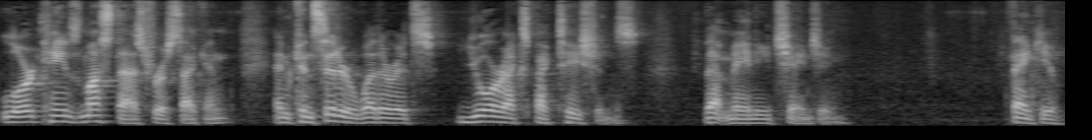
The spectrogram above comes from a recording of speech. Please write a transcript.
Lord Keynes' mustache for a second and consider whether it's your expectations that may need changing. Thank you.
